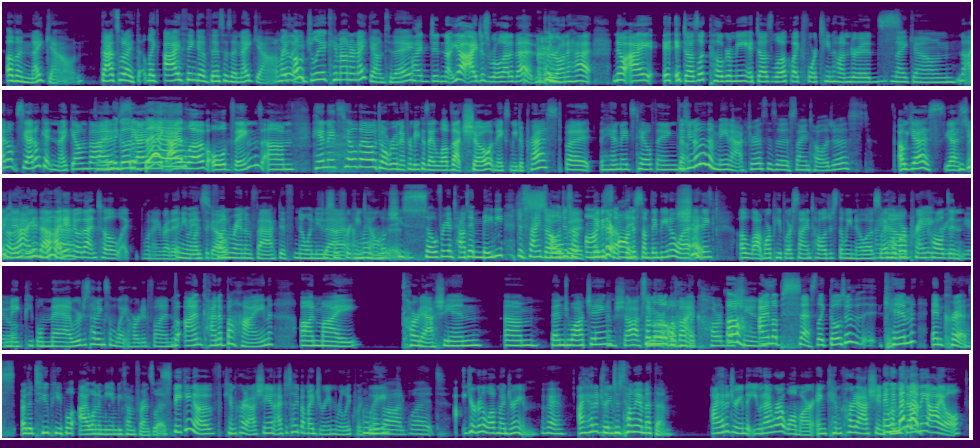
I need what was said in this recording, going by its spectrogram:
of a nightgown. That's what I th- like. I think of this as a nightgown. I'm like, oh, Julia came out in her nightgown today. I did not. Yeah, I just rolled out of bed and threw on a hat. No, I. It, it does look pilgrimy. It does look like 1400s. nightgown. No, I don't see. I don't get nightgown vibes. Time to go to See, I like. I love old things. Um, Handmaid's Tale though, don't ruin it for me because I love that show. It makes me depressed. But the Handmaid's Tale thing. Did you know that the main actress is a Scientologist? Oh yes, yes. Did you I know did that? I didn't that. know I didn't know that until like when I read it months Anyways, ago. fun random fact. If no one knew that. She's so freaking I'm like, talented. What? She's so freaking talented. Maybe the She's so Scientologists are on. Maybe they're something. on to something. But you know what? I think a lot more people are Scientologists than we know of. So I I, hope our prank I call didn't make people mad. We were just having some lighthearted fun. But I'm kind of behind on my Kardashian um, binge watching. I'm shocked. So I'm You a little all behind. About the Oh, I'm obsessed. Like those are the, Kim and Kris are the two people I want to meet and become friends with. Speaking of Kim Kardashian, I have to tell you about my dream really quickly. Oh my god, what? you're gonna love my dream. Okay. I had a dream. just tell me I met them. I had a dream that you and I were at Walmart and Kim Kardashian And we met down them. the aisle,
